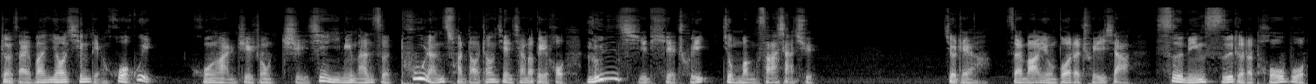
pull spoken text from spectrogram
正在弯腰清点货柜。昏暗之中，只见一名男子突然窜到张建强的背后，抡起铁锤就猛砸下去。就这样，在马永波的锤下，四名死者的头部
